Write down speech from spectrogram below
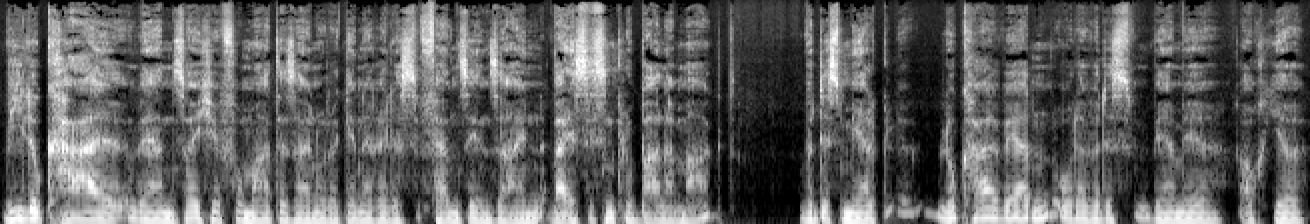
Wie lokal werden solche Formate sein oder generelles Fernsehen sein? Weil es ist ein globaler Markt. Wird es mehr lokal werden oder wird es mehr, mehr auch hier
